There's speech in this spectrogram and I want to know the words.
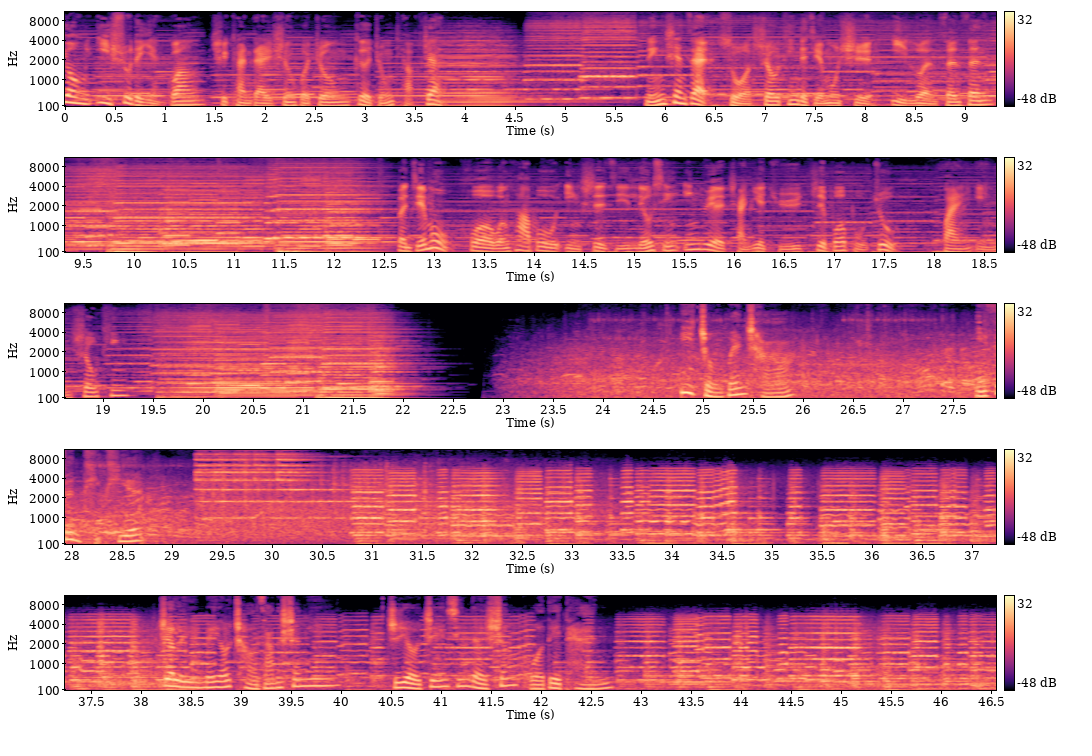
用艺术的眼光去看待生活中各种挑战。您现在所收听的节目是《议论纷纷》。本节目获文化部影视及流行音乐产业局制播补助，欢迎收听。一种观察，一份体贴。这里没有吵杂的声音，只有真心的生活对谈。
